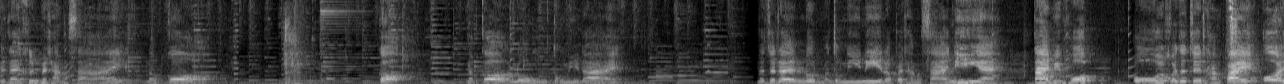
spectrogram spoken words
จะได้ขึ้นไปทางซ้าย แล้วก็ เกาะแล้วก็ลงตรงนี้ได้ เราจะได้หล่นมาตรงนี้นี่แล้วไปทางซ้ายนี่ไง ใต้พิภพ โอ้ยกว่าจะเจอทางไป โอ้ย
